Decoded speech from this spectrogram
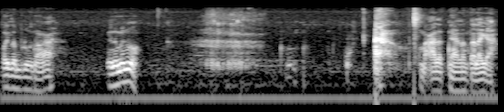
pag nabluna ka, inumin mo. Maalat nga lang talaga.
